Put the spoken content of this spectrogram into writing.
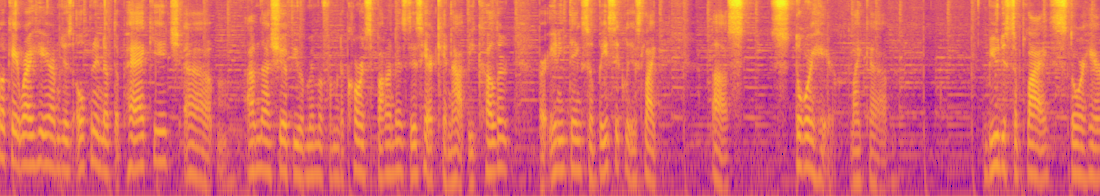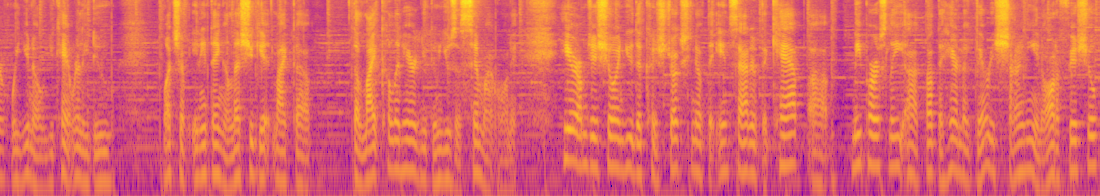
Okay right here I'm just opening up the package. Um, I'm not sure if you remember from the correspondence this hair cannot be colored or anything. So basically it's like uh, store hair like um, beauty supply store here where you know you can't really do much of anything unless you get like uh, the light colored hair you can use a semi on it. Here I'm just showing you the construction of the inside of the cap. Uh, me personally I thought the hair looked very shiny and artificial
